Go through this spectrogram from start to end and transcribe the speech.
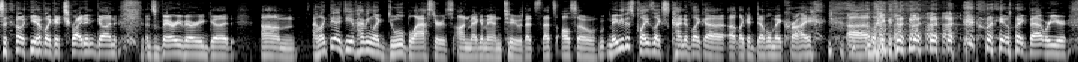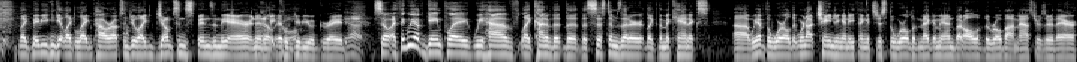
So you have like a trident gun. That's very very good. Um i like the idea of having like dual blasters on mega man 2 that's that's also maybe this plays like kind of like a, a like a devil may cry uh like, like that where you're like maybe you can get like leg power ups and do like jumps and spins in the air and it'll be it'll give you a grade. Yeah. so I think we have gameplay. We have like kind of the the, the systems that are like the mechanics. Uh, we have the world. We're not changing anything. It's just the world of Mega Man, but all of the robot masters are there.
